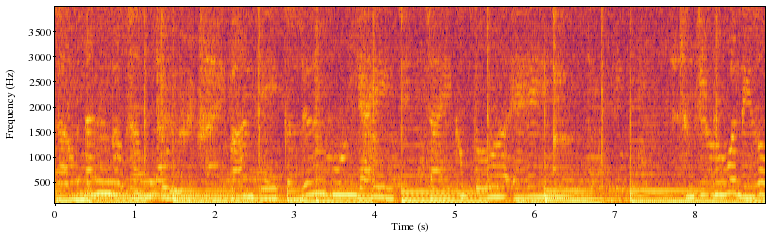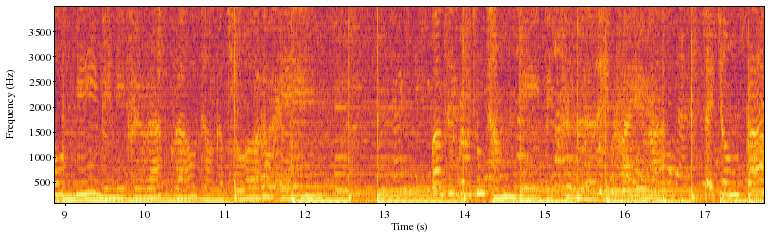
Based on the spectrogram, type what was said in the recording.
เหล่านั้นเราทำเพื่อใครบางทีก็ลืมห่ว นโลกนี้ไม่มีใครรักเราเท่ากับตัวเราเอง บางทีเราต้องทำดีไปเพื่อให้ใครรัก ใจจงรัก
